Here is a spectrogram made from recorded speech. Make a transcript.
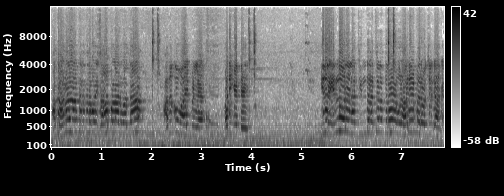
அந்த அன்னதான திட்டத்துல போய் சாப்பிடலாம்னு பார்த்தா அதுக்கும் வாய்ப்பு இல்ல. படிக்கட்டு. இதுல இன்னொரு லட்சம் இந்த லட்சணத்துல ஒரு அறிவிப்பேர் வச்சிருக்காங்க.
